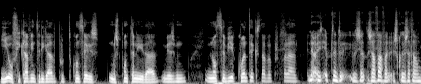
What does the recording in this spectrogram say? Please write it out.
E eu ficava intrigado porque tu consegues uma espontaneidade mesmo não sabia quanto é que estava preparado. Não, é, portanto, eu já, já levava, as coisas já estavam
